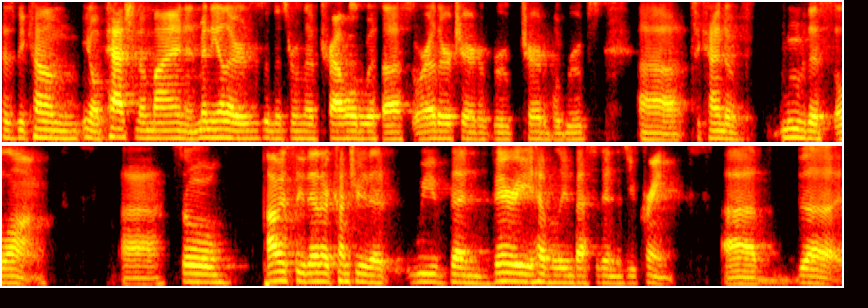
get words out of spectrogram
has become, you know, a passion of mine and many others in this room that have traveled with us or other charitable group, charitable groups uh, to kind of move this along. Uh, so obviously the other country that we've been very heavily invested in is Ukraine. Uh, the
